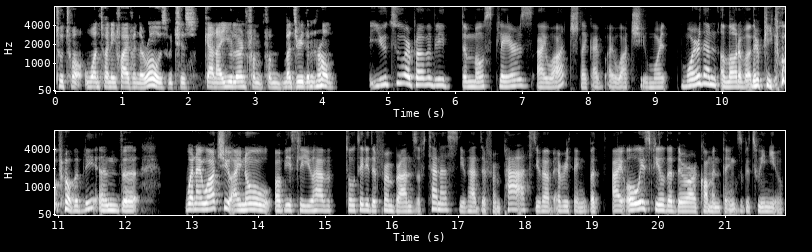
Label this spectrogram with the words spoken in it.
two, 125 in the rows which is kind of you learned from from madrid and rome you two are probably the most players I watch. Like I, I watch you more more than a lot of other people probably. And uh, when I watch you, I know obviously you have totally different brands of tennis. You've had different paths. You have everything, but I always feel that there are common things between you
